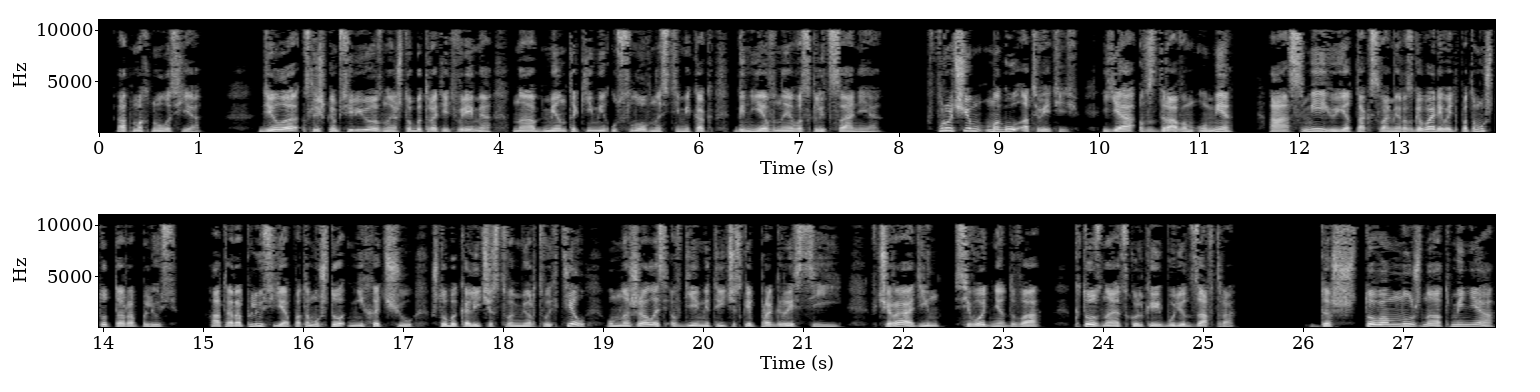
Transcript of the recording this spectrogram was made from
— отмахнулась я. «Дело слишком серьезное, чтобы тратить время на обмен такими условностями, как гневное восклицание. Впрочем, могу ответить. Я в здравом уме, а смею я так с вами разговаривать, потому что тороплюсь. А тороплюсь я, потому что не хочу, чтобы количество мертвых тел умножалось в геометрической прогрессии. Вчера один, сегодня два. Кто знает, сколько их будет завтра. «Да что вам нужно от меня?»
